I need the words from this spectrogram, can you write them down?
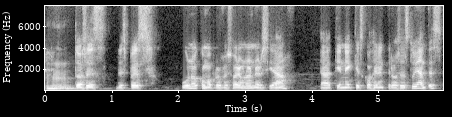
Entonces, después uno como profesor en una universidad ah, tiene que escoger entre los estudiantes.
